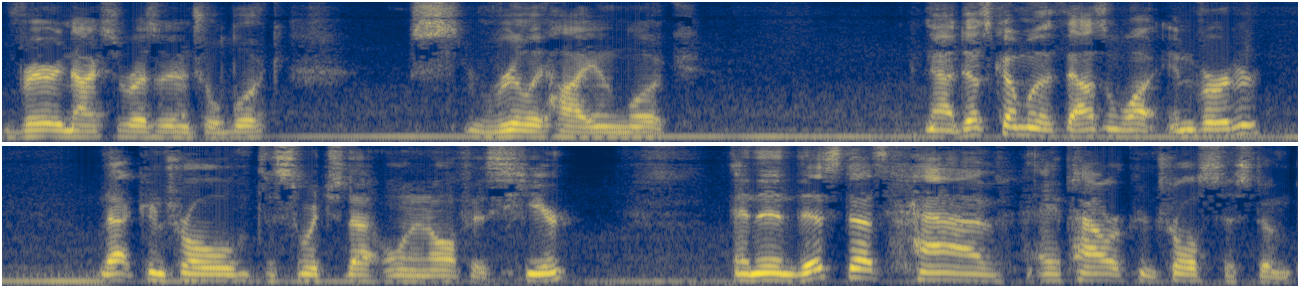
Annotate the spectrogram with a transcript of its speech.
very nice residential look, really high-end look. Now it does come with a 1000 watt inverter. That control to switch that on and off is here. And then this does have a power control system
